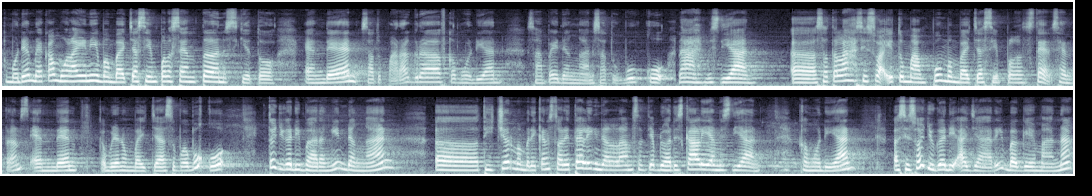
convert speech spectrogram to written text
kemudian mereka mulai nih membaca simple sentence gitu. And then satu paragraf kemudian sampai dengan satu buku. Nah Miss Dian uh, setelah siswa itu mampu membaca simple sentence and then kemudian membaca sebuah buku itu juga dibarengin dengan uh, teacher memberikan storytelling dalam setiap dua hari sekali ya Miss Dian. Kemudian uh, siswa juga diajari bagaimana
